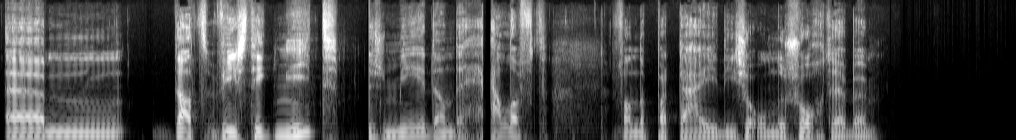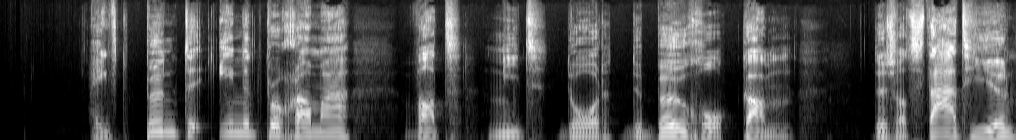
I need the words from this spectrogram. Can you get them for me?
Um, dat wist ik niet. Dus meer dan de helft van de partijen die ze onderzocht hebben, heeft punten in het programma wat niet door de beugel kan. Dus wat staat hier?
